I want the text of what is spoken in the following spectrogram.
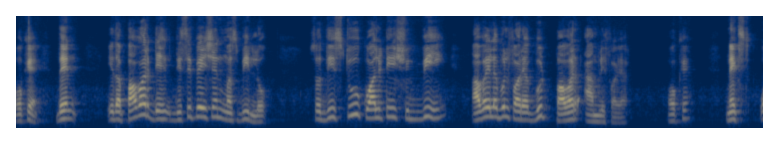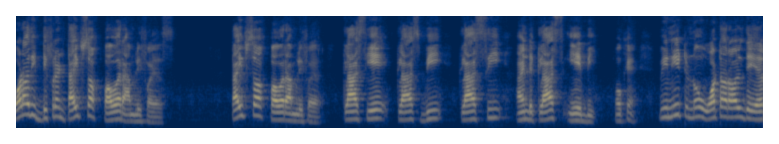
Okay. Then the power dissipation must be low. So these two qualities should be available for a good power amplifier. Okay. Next what are the different types of power amplifiers? Types of power amplifier class a class b class c and class ab okay we need to know what are all their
